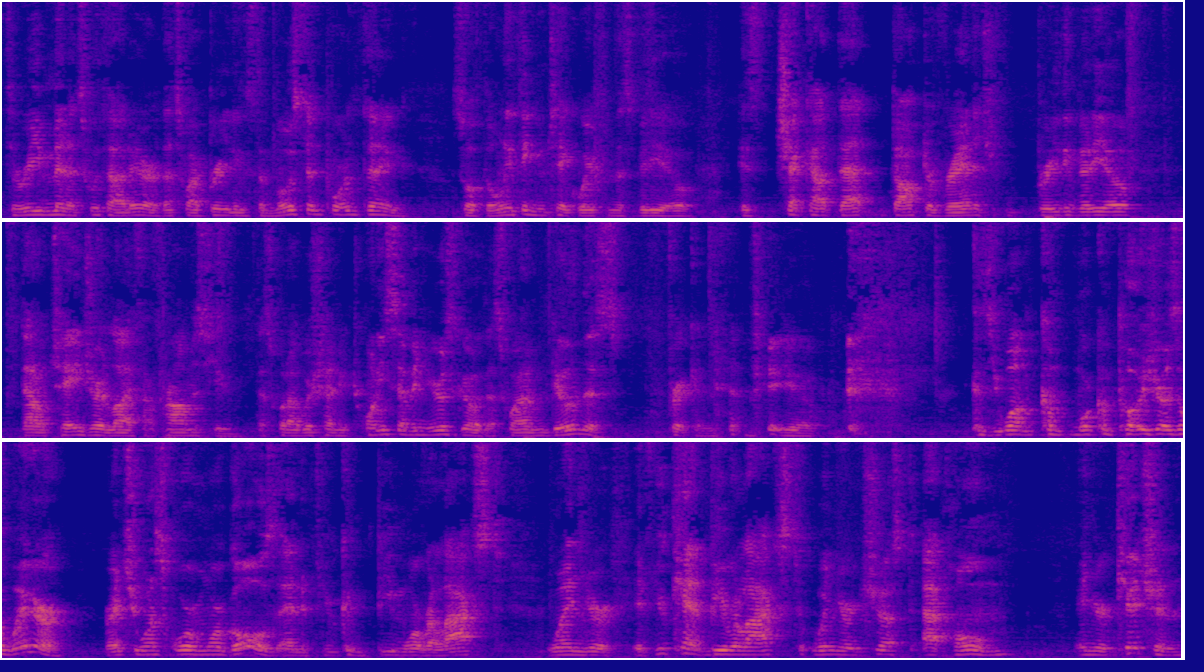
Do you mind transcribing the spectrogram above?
Three minutes without air. That's why breathing is the most important thing. So if the only thing you take away from this video is check out that Dr. Vranich breathing video, that'll change your life, I promise you. That's what I wish I knew 27 years ago. That's why I'm doing this freaking video. Because you want com- more composure as a winger, right? You want to score more goals, and if you can be more relaxed when you're, if you can't be relaxed when you're just at home in your kitchen,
